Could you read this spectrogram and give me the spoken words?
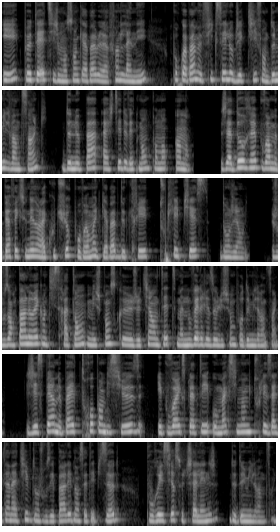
et peut-être, si je m'en sens capable à la fin de l'année, pourquoi pas me fixer l'objectif en 2025 de ne pas acheter de vêtements pendant un an. J'adorerais pouvoir me perfectionner dans la couture pour vraiment être capable de créer toutes les pièces dont j'ai envie. Je vous en reparlerai quand il sera temps, mais je pense que je tiens en tête ma nouvelle résolution pour 2025. J'espère ne pas être trop ambitieuse et pouvoir exploiter au maximum toutes les alternatives dont je vous ai parlé dans cet épisode pour réussir ce challenge de 2025.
